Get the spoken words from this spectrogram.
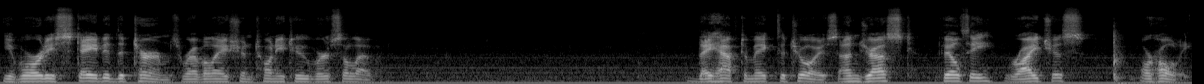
You've already stated the terms, Revelation 22, verse 11. They have to make the choice unjust, filthy, righteous, or holy.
